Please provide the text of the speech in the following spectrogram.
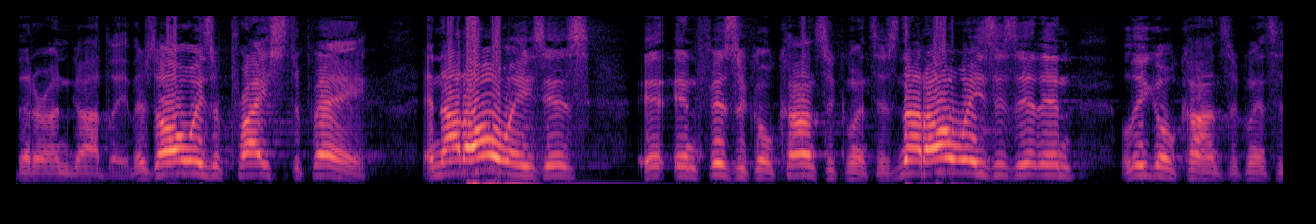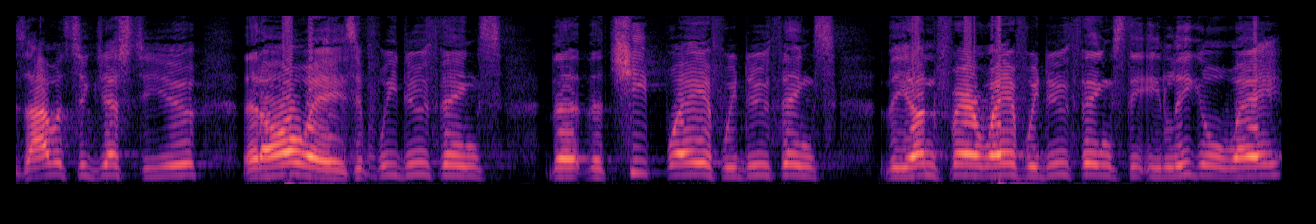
that are ungodly. There's always a price to pay. And not always is in physical consequences, not always is it in legal consequences. I would suggest to you that always, if we do things the, the cheap way, if we do things the unfair way, if we do things the illegal way,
